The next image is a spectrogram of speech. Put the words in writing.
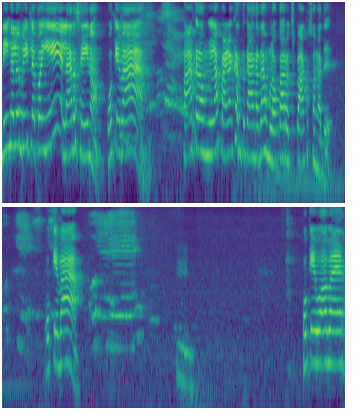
நீங்களும் வீட்டில் போய் எல்லாரும் செய்யணும். ஓகேவா பார்க்குறவங்களாம் பழக்கிறதுக்காக தான் உங்களை உட்கார வச்சு பார்க்க சொன்னது. ஓகேவா ம். ஓகே ஓவர்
